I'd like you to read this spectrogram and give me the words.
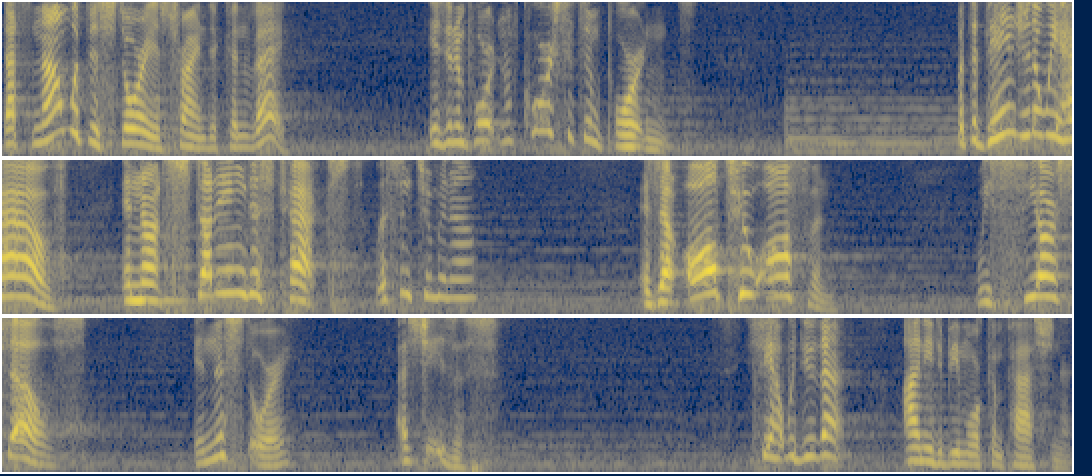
That's not what this story is trying to convey. Is it important? Of course it's important. But the danger that we have and not studying this text, listen to me now, is that all too often we see ourselves in this story as Jesus. See how we do that? I need to be more compassionate.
